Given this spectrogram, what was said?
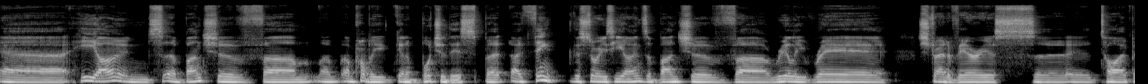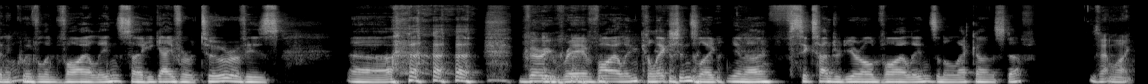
uh, he owns a bunch of. Um, I'm, I'm probably going to butcher this, but I think the story is he owns a bunch of uh, really rare Stradivarius uh, type and Oh. equivalent violins. So he gave her a tour of his. Uh, very rare violin collections, like you know, six hundred year old violins and all that kind of stuff. Is that like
